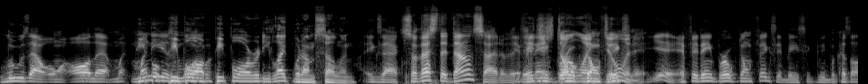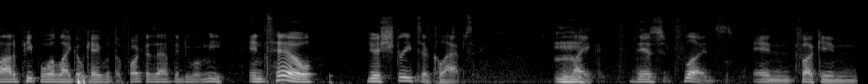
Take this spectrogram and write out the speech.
lose out on all that mo- money? People, is people, more, are, people already like what I'm selling. exactly. So that's the downside of it. if they it ain't just don't like don't doing fix it. Yeah, if it ain't broke, don't fix it. Basically, because a lot of people are like, okay, what the fuck does that have to do with me? Until your streets are collapsing, Mm-hmm. like there's floods and fucking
